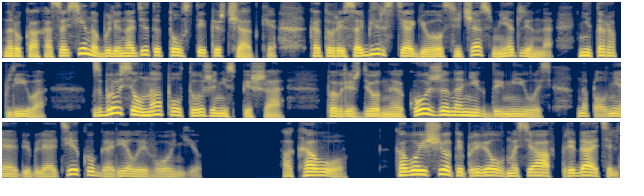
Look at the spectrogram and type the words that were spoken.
На руках ассасина были надеты толстые перчатки, которые Сабир стягивал сейчас медленно, неторопливо. Сбросил на пол тоже не спеша. Поврежденная кожа на них дымилась, наполняя библиотеку горелой вонью. «А кого? Кого еще ты привел в Масиаф, предатель?»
